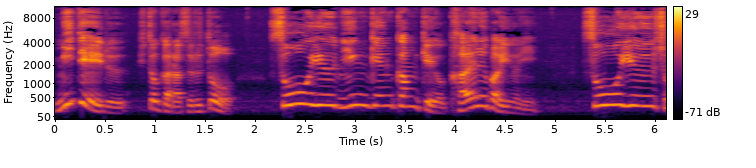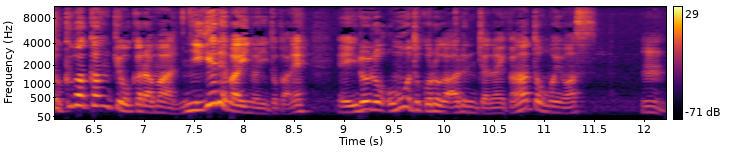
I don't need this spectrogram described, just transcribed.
見ている人からするとそういう人間関係を変えればいいのにそういう職場環境からまあ逃げればいいのにとかねえーいろいろ思うところがあるんじゃないかなと思います。うん。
